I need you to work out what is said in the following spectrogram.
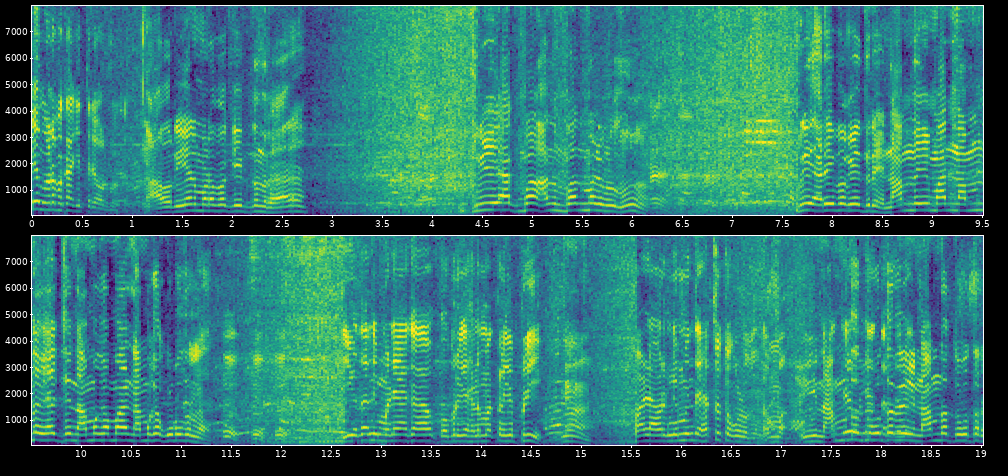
ಏನ್ ಮಾಡ್ಬೇಕಾಗಿತ್ತು ಅವ್ರ ಮತ್ತೆ ಅವ್ರು ಏನು ಮಾಡ್ಬೇಕಿತ್ತಂದ್ರೆ ಫ್ರೀ ಯಾಕೆ ಬಾ ಅದನ್ನ ಬಂದ್ ಮಾಡಿಬಿಡುದು. ಫ್ರೀ ಅರಿಬೇಕೈತ್ರಿ ನಮ್ದು ಈಗ ಮತ್ತೆ ನಮ್ದು ಹೆಚ್ಚು ನಮ್ಗೆ ಮಾಡಿ ನಮ್ಗೆ ಕೊಡೋದಿಲ್ಲ. ಈಗ ಅದ ನಿಮ್ಮ ಮನ್ಯಾಗ ಒಬ್ಬರಿಗೆ ಹೆಣ್ಮಕ್ಳಿಗೆ ಫ್ರೀ. ಹೊಳ್ಳಿ ಅವ್ರಿಗೆ ನಿಮ್ಮಿಂದ ಹೆಚ್ಚು ತಗೊಳ್ಳೋದು ನಮ್ಮ ಈಗ ನಮ್ದು ತಗೋತಾರ ಈಗ ನಮ್ದು ತಗೋತಾರ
